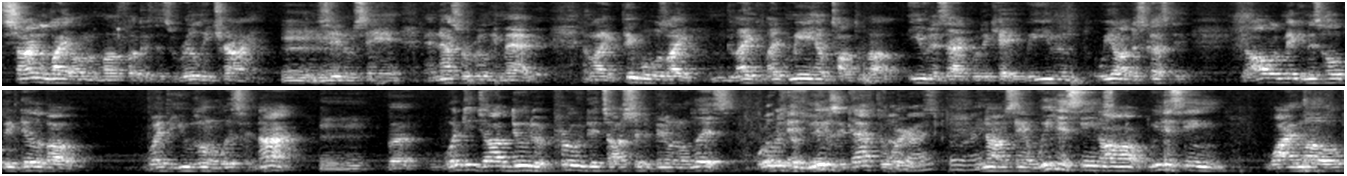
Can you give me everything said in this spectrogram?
Shine the light on the motherfuckers that's really trying. You see what I'm saying? And that's what really mattered. And like people was like like like me and him talked about, even Zach with the K. We even we all discussed it. Y'all were making this whole big deal about whether you was on the list or not. Mm-hmm. But what did y'all do to prove that y'all should have been on the list? Where was the music afterwards? Alright, alright. You know what I'm saying? We didn't seen all we didn't seen YMO,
